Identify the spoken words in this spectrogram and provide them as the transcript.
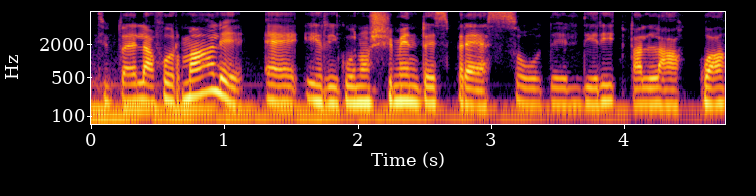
La tutela formale è il riconoscimento espresso del diritto all'acqua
